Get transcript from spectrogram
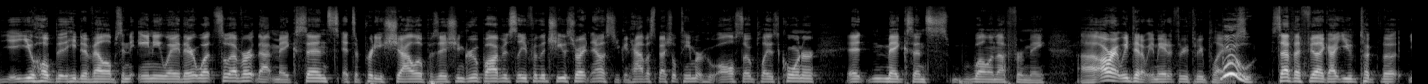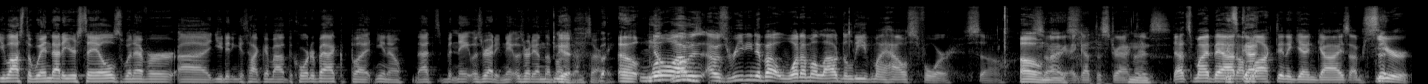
you hope that he develops in any way there whatsoever. That makes sense. It's a pretty shallow position group, obviously, for the Chiefs right now. So you can have a special teamer who also plays corner. It makes sense well enough for me. Uh, all right, we did it. We made it through three players. Woo! Seth, I feel like I, you took the you lost the wind out of your sails whenever uh, you didn't get to talk about the quarterback. But you know that's but Nate was ready. Nate was ready on the buzzer. I'm sorry. But, uh, No, one- I was I was reading about what I'm allowed to leave my house for. So Oh, sorry, nice. I got distracted. Nice. That's my bad. It's I'm got- locked in again, guys. I'm here.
